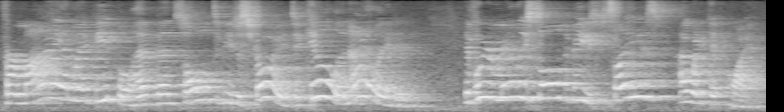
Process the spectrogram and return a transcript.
For my and my people have been sold to be destroyed, to kill, annihilated. If we were merely sold to be slaves, I would have kept quiet.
